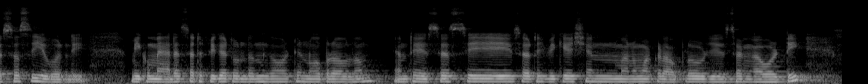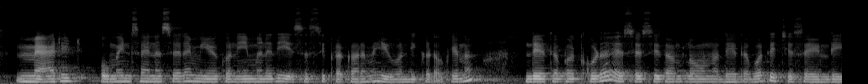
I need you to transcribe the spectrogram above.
SSC ఇవ్వండి. మీకు మ్యారేజ్ సర్టిఫికేట్ ఉంటుంది కాబట్టి నో ప్రాబ్లం అంటే ఎస్ఎస్సి సర్టిఫికేషన్ మనం అక్కడ అప్లోడ్ చేస్తాం కాబట్టి మ్యారీడ్ ఉమెన్స్ అయినా సరే మీ యొక్క నేమ్ అనేది ఎస్ఎస్సి ప్రకారమే ఇవ్వండి ఇక్కడ ఓకేనా డేట్ ఆఫ్ బర్త్ కూడా ఎస్ఎస్సి దాంట్లో ఉన్న డేట్ ఆఫ్ బర్త్ ఇచ్చేసేయండి.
